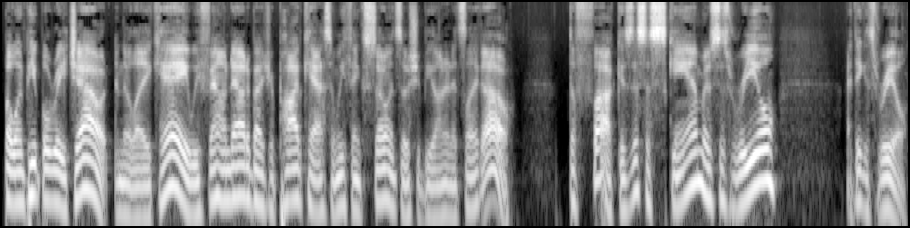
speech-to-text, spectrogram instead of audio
But when people reach out and they're like, "Hey, we found out about your podcast and we think so and so should be on it." It's like, "Oh, the fuck? Is this a scam? Is this real?" I think it's real.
